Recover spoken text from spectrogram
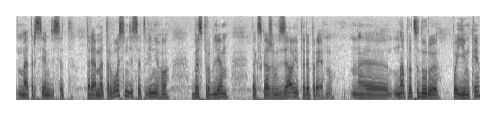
метр сімдесят метр вісімдесят, він його без проблем, так скажемо, взяв і перепригнув. Е, На процедуру поїмки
